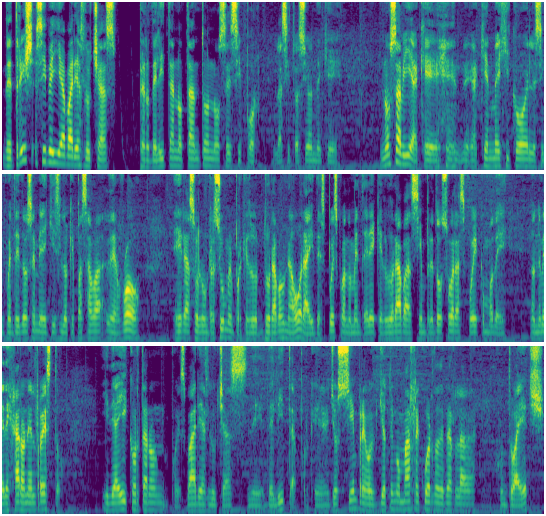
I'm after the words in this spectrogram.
de Trish sí veía varias luchas, pero de Lita no tanto, no sé si por la situación de que no sabía que aquí en México en el 52MX lo que pasaba de Raw era solo un resumen porque duraba una hora y después cuando me enteré que duraba siempre dos horas fue como de donde me dejaron el resto. Y de ahí cortaron pues varias luchas de, de Lita, porque yo siempre, yo tengo más recuerdo de verla junto a Edge,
